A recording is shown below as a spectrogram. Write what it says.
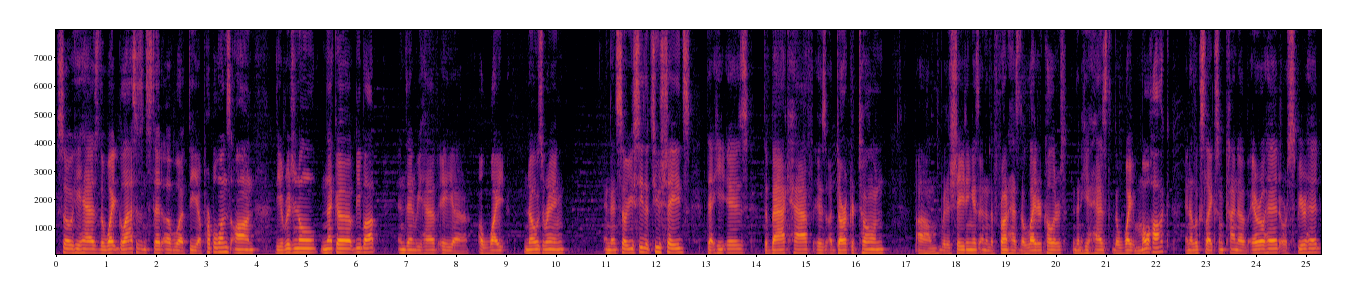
So he has the white glasses instead of what the uh, purple ones on the original NECA bebop. And then we have a, uh, a white nose ring. And then so you see the two shades that he is. The back half is a darker tone um, where the shading is, and then the front has the lighter colors, and then he has the white mohawk, and it looks like some kind of arrowhead or spearhead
